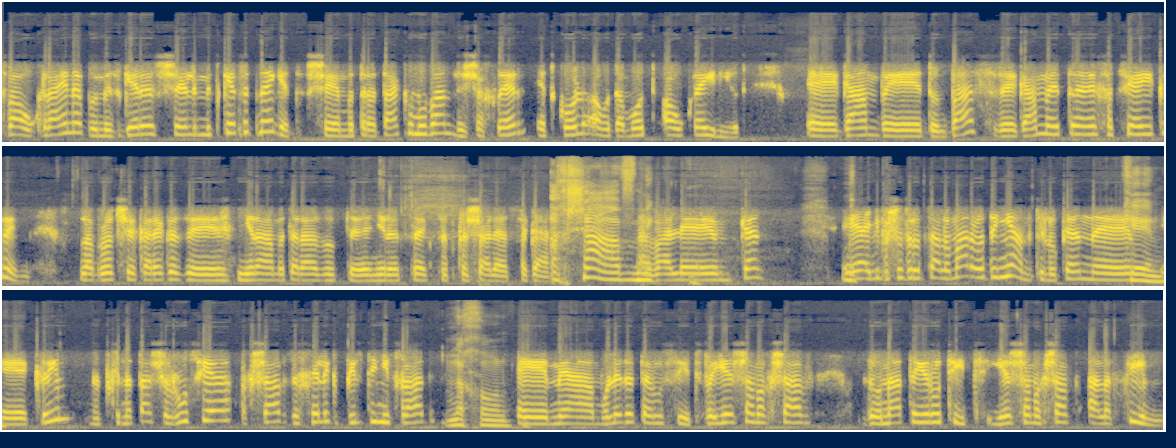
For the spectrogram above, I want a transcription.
צבא אוקראינה במסגרת של מתקפת נגד, שמטרתה כמובן לשחרר את כל האדמות האוקראיניות, גם בדונבאס וגם את חצי האי קרים, למרות שכרגע זה נראה, המטרה הזאת נראית קצת קשה להשגה. עכשיו... אבל מ... כן. אני פשוט רוצה לומר עוד עניין, כאילו כן, כן. קרים מבחינתה של רוסיה עכשיו זה חלק בלתי נפרד נכון. מהמולדת הרוסית ויש שם עכשיו זונה תיירותית, יש שם עכשיו אלפים,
